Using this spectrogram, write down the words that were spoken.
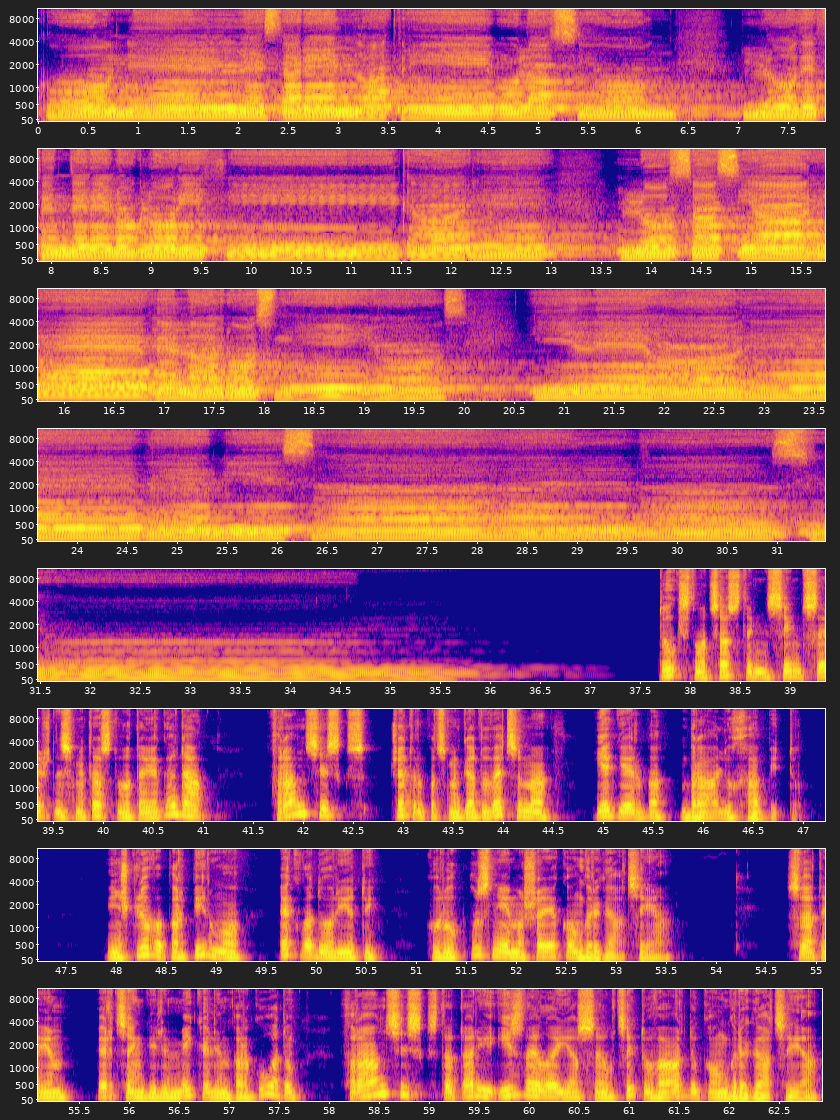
Con él estaré en la tribulación, lo defenderé, lo glorificaré, lo saciaré de largos días y le haré ver mi salvación. 1868. gadā Francisks 14 gadu vecumā ieģērba brāļu habitu. Viņš kļuva par pirmo ekvadorieti, kuru uzņēma šajā kongregācijā. Svētajam Ercengiļam Mikeļam par godu Francisks tad arī izvēlējās sev citu vārdu kongregācijā.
